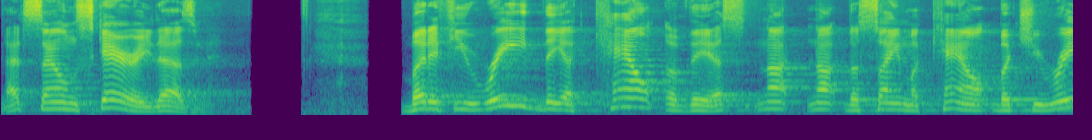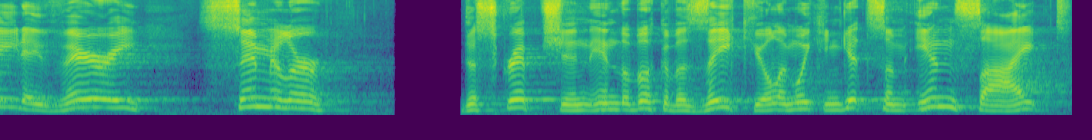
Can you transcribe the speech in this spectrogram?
That sounds scary, doesn't it? But if you read the account of this, not, not the same account, but you read a very similar description in the book of Ezekiel, and we can get some insight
